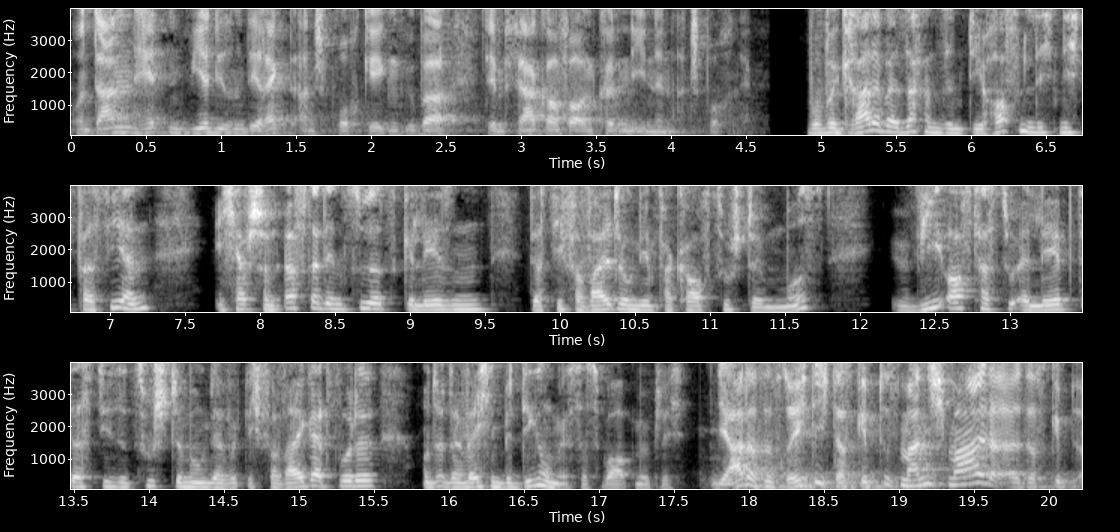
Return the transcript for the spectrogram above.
Und dann hätten wir diesen Direktanspruch gegenüber dem Verkäufer und könnten ihn in Anspruch nehmen. Wo wir gerade bei Sachen sind, die hoffentlich nicht passieren, ich habe schon öfter den Zusatz gelesen, dass die Verwaltung dem Verkauf zustimmen muss. Wie oft hast du erlebt, dass diese Zustimmung da wirklich verweigert wurde und unter welchen Bedingungen ist das überhaupt möglich? Ja, das ist richtig. Das gibt es manchmal. Äh, das gibt, äh,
